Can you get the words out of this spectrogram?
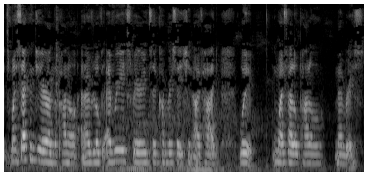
It's my second year on the panel and I've loved every experience and conversation I've had with my fellow panel members.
